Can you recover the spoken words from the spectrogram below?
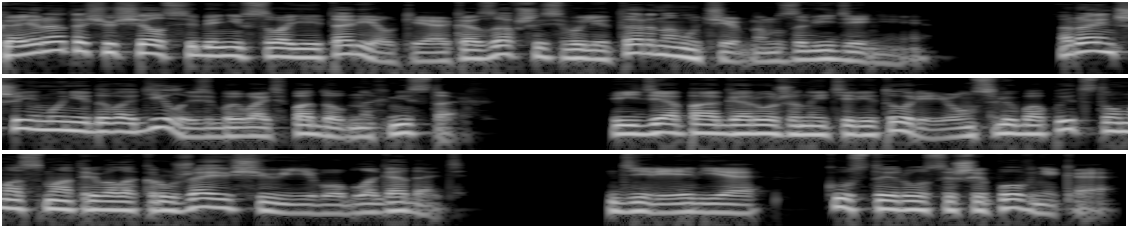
Кайрат ощущал себя не в своей тарелке, оказавшись в элитарном учебном заведении. Раньше ему не доводилось бывать в подобных местах. Идя по огороженной территории, он с любопытством осматривал окружающую его благодать. Деревья, кусты росы шиповника,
